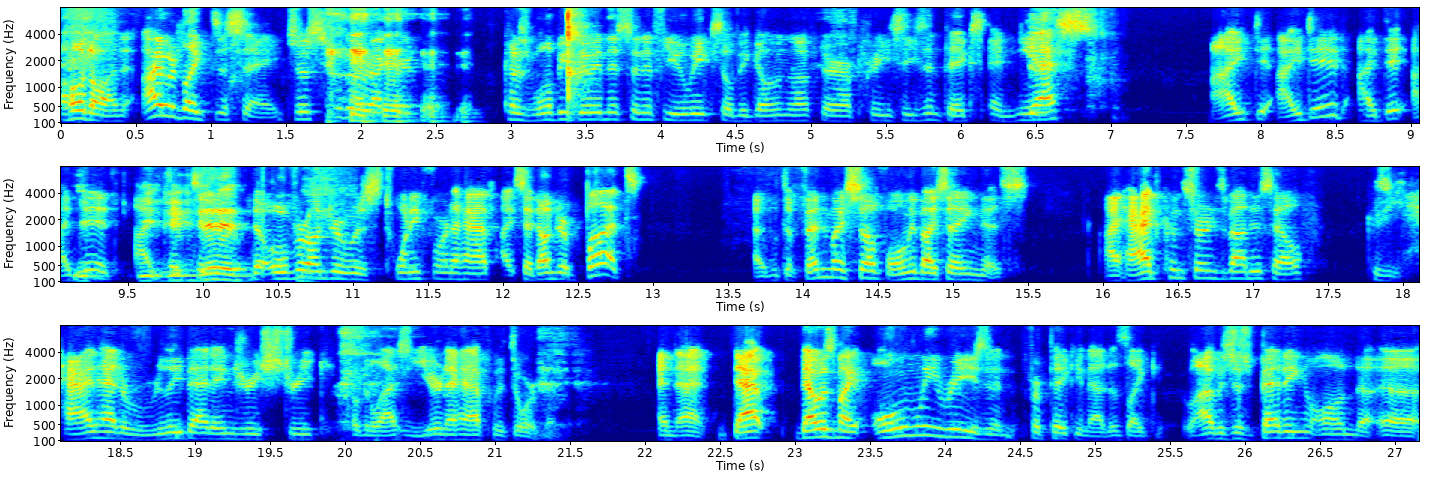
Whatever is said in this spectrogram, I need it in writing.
Hold on, I would like to say just for the record, because we'll be doing this in a few weeks. We'll be going after our preseason picks, and yes, I did, I did, I did, I You- did. I you- you picked did. It. The over under was 24 and a half. I said under, but I will defend myself only by saying this. I had concerns about his health because he had had a really bad injury streak over the last year and a half with Dortmund. And that that that was my only reason for picking that. Is like I was just betting on a,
